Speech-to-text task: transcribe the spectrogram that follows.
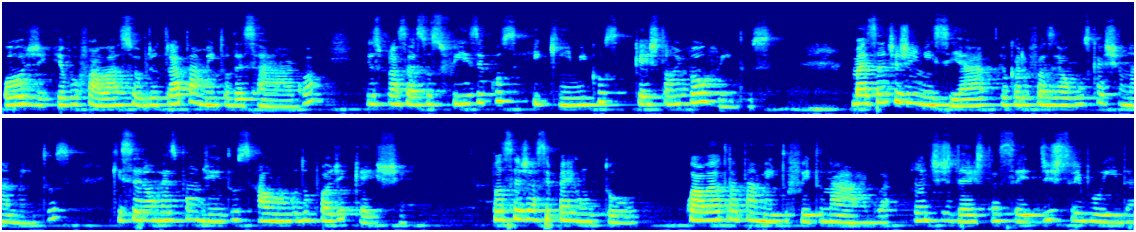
Hoje eu vou falar sobre o tratamento dessa água e os processos físicos e químicos que estão envolvidos. Mas antes de iniciar, eu quero fazer alguns questionamentos que serão respondidos ao longo do podcast. Você já se perguntou qual é o tratamento feito na água antes desta ser distribuída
